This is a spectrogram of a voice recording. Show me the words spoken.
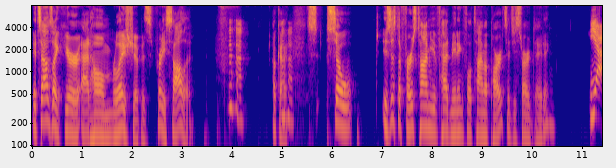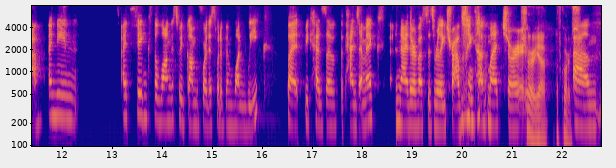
it sounds like your at home relationship is pretty solid. Mm-hmm. Okay, mm-hmm. S- so is this the first time you've had meaningful time apart since you started dating? Yeah. I mean, I think the longest we'd gone before this would have been one week. But because of the pandemic, neither of us is really traveling that much or, Sure, yeah, of course. um,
